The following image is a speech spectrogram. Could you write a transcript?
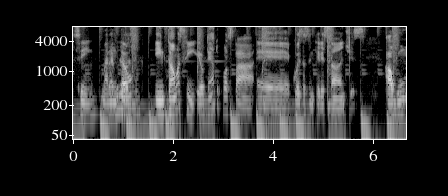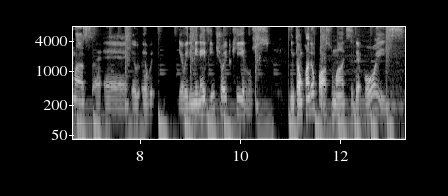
Sim, maravilhoso. Então, então assim, eu tento postar é, coisas interessantes. Algumas. É, é eu, eu, eu eliminei 28 quilos. Então, quando eu posto um antes e depois,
